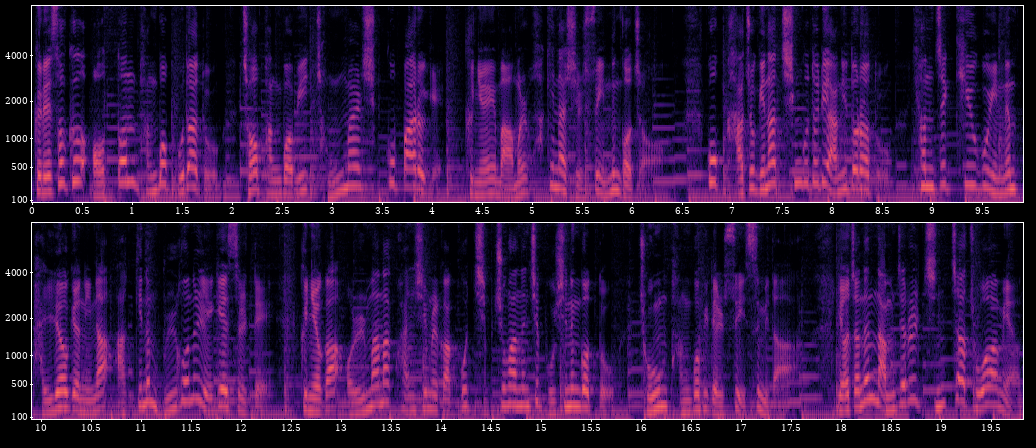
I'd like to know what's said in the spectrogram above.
그래서 그 어떤 방법보다도 저 방법이 정말 쉽고 빠르게 그녀의 마음을 확인하실 수 있는 거죠. 꼭 가족이나 친구들이 아니더라도 현재 키우고 있는 반려견이나 아끼는 물건을 얘기했을 때 그녀가 얼마나 관심을 갖고 집중하는지 보시는 것도 좋은 방법이 될 수 있습니다. 여자는 남자를 진짜 좋아하면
